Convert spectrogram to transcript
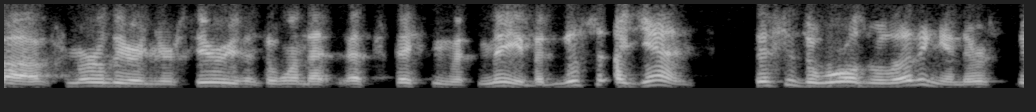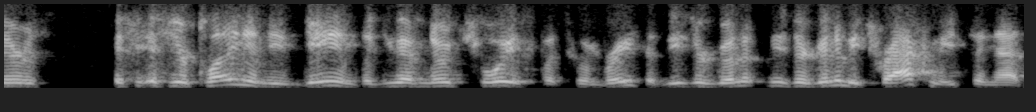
uh, from earlier in your series is the one that, that's sticking with me. But this again, this is the world we're living in. There's there's if, if you're playing in these games, like you have no choice but to embrace it. These are gonna these are gonna be track meets in that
